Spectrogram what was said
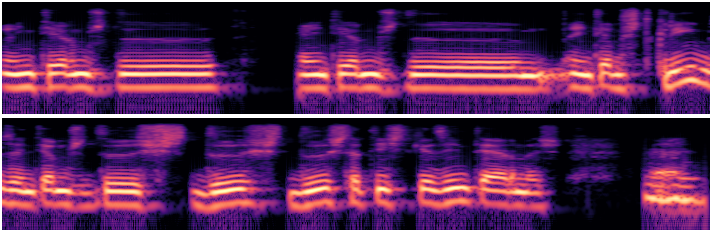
em termos de em termos de em termos de crimes, em termos de, de, de estatísticas internas. Uhum.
